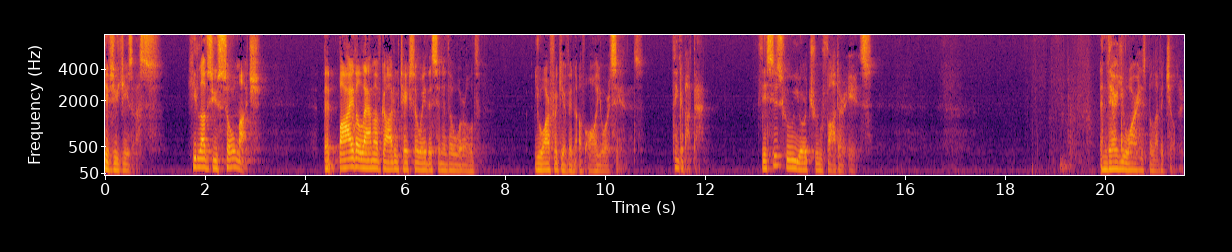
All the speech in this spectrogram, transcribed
gives you Jesus. He loves you so much that by the Lamb of God who takes away the sin of the world, you are forgiven of all your sins. Think about that. This is who your true Father is. And there you are, his beloved children.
